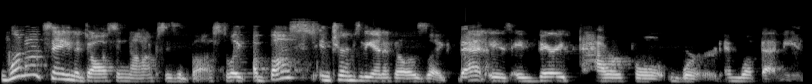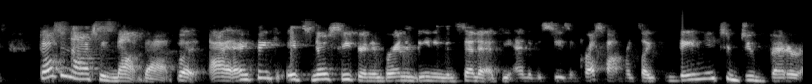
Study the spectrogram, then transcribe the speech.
we're not saying that Dawson Knox is a bust. Like a bust in terms of the NFL is like, that is a very powerful word and what that means. Dawson Knox is not that, but I, I, think it's no secret, and Brandon Beane even said it at the end of the season press conference, like they need to do better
